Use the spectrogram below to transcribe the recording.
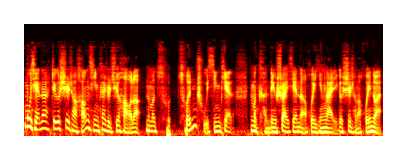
目前呢，这个市场行情开始趋好了，那么存存储芯片，那么肯定率先呢会迎来一个市场的回暖。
